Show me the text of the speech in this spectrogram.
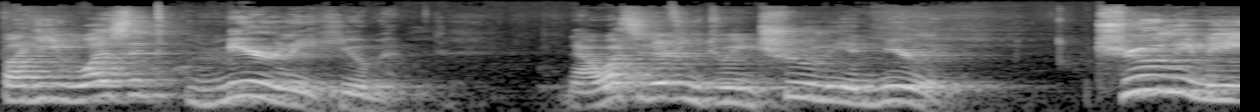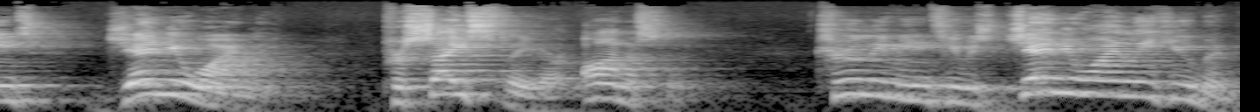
but he wasn't merely human. Now, what's the difference between truly and merely? Truly means genuinely, precisely, or honestly truly means he was genuinely human.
